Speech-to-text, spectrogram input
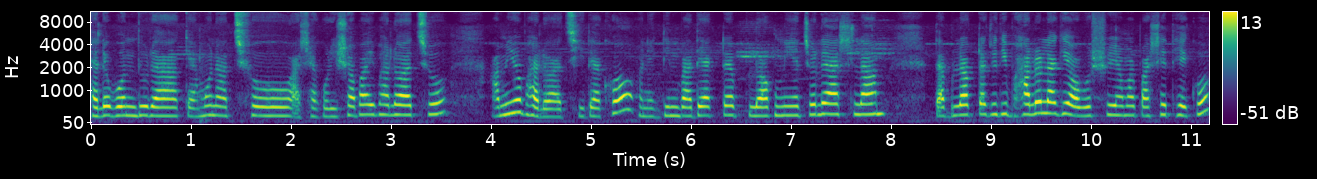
হ্যালো বন্ধুরা, কেমন আছো? আশা করি সবাই ভালো আছো। আমিও ভালো আছি। দেখো অনেক দিন বাদে একটা ব্লগ নিয়ে চলে আসলাম। তা ব্লগটা যদি ভালো লাগে অবশ্যই আমার পাশে থেকো,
